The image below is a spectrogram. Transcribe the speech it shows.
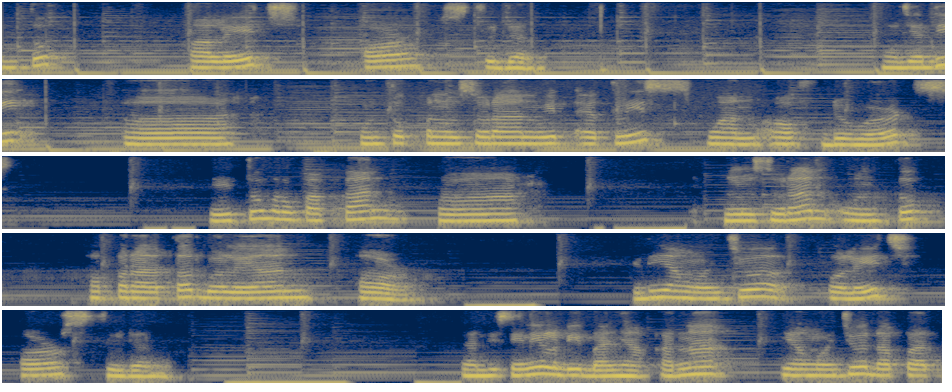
untuk college or student. Nah, jadi uh, untuk penelusuran with at least one of the words itu merupakan uh, penelusuran untuk operator boolean or. Jadi yang muncul college or student. Dan di sini lebih banyak karena yang muncul dapat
